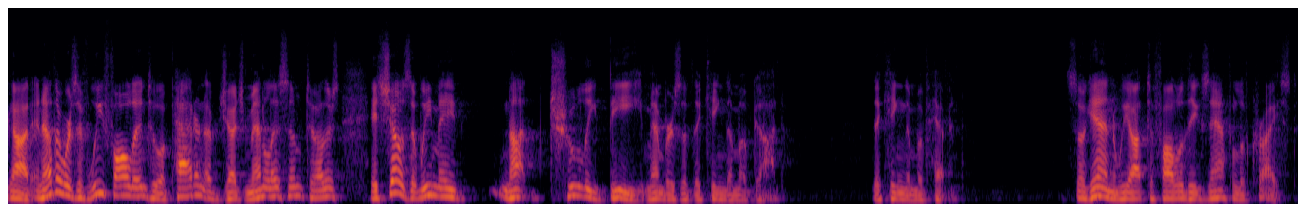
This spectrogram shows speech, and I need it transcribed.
God. In other words, if we fall into a pattern of judgmentalism to others, it shows that we may not truly be members of the kingdom of God, the kingdom of heaven. So again, we ought to follow the example of Christ.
